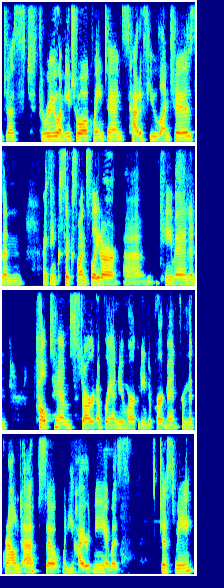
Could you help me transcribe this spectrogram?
just through a mutual acquaintance, had a few lunches and I think six months later, um, came in and helped him start a brand new marketing department from the ground up. So when he hired me, it was just me.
